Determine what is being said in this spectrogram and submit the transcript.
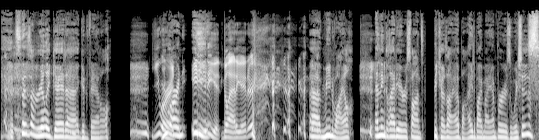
this is a really good uh good panel. you You are, are an an idiot. idiot, Gladiator. Uh, meanwhile, and then Gladiator responds, "Because I abide by my emperor's wishes."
